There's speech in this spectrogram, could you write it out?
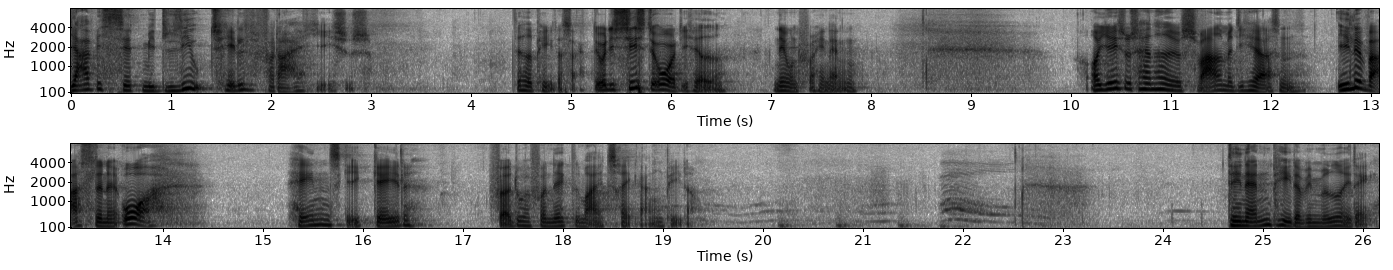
jeg vil sætte mit liv til for dig, Jesus. Det havde Peter sagt. Det var de sidste ord, de havde nævnt for hinanden. Og Jesus han havde jo svaret med de her sådan ildevarslende ord. Hanen skal ikke gale, før du har fornægtet mig tre gange, Peter. Det er en anden Peter, vi møder i dag.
